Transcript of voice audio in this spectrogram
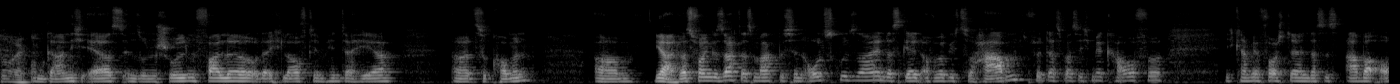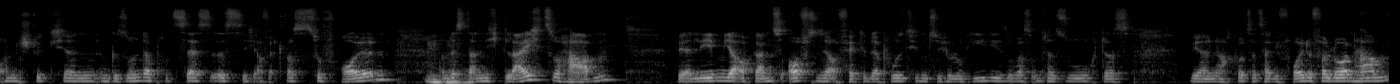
Korrekt. um gar nicht erst in so eine Schuldenfalle oder ich laufe dem hinterher äh, zu kommen. Ähm, ja, du hast vorhin gesagt, das mag ein bisschen oldschool sein, das Geld auch wirklich zu haben für das, was ich mir kaufe. Ich kann mir vorstellen, dass es aber auch ein Stückchen ein gesunder Prozess ist, sich auf etwas zu freuen und es dann nicht gleich zu haben. Wir erleben ja auch ganz oft, sind ja Effekte der positiven Psychologie, die sowas untersucht, dass wir nach kurzer Zeit die Freude verloren haben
